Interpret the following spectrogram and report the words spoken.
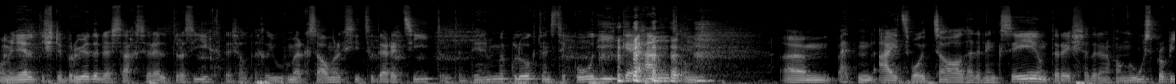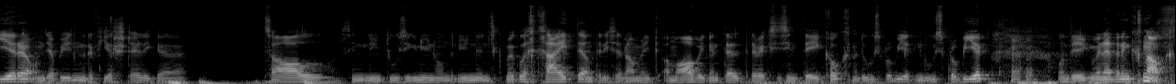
Und mein ältester Bruder, der ist sechs Jahre älter als ich, der war halt ein bisschen aufmerksamer zu dieser Zeit. Und dann haben immer geschaut, wenn sie den Code eingegeben haben. Und ähm, hat dann ein, zwei Zahlen hat er dann gesehen und den Rest hat er dann angefangen auszuprobieren. Und ja bei einer vierstelligen Zahl sind 9999 Möglichkeiten. Und dann ist er am, am Abend, wenn die Eltern weg sind, Tee gehockt und ausprobiert und ausprobiert. Und irgendwann hat er ihn geknackt.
